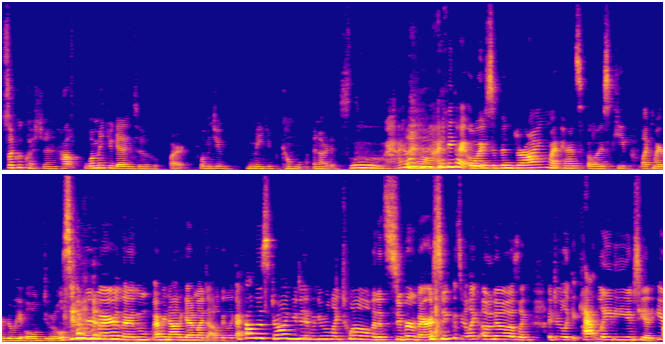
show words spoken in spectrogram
So, a quick question: How? What made you get into art? What made you made you become an artist? Ooh, I don't know. I think I always have been drawing. My parents always keep like my really old doodles everywhere, and then every now and again, my dad will be like, "I found this drawing you did when you were like 12," and it's super embarrassing because you're like, "Oh no!" I was like, I drew like a cat lady, and she had ears.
